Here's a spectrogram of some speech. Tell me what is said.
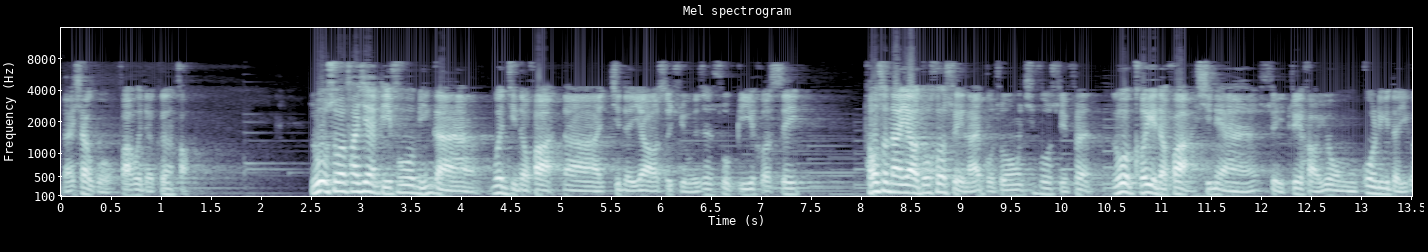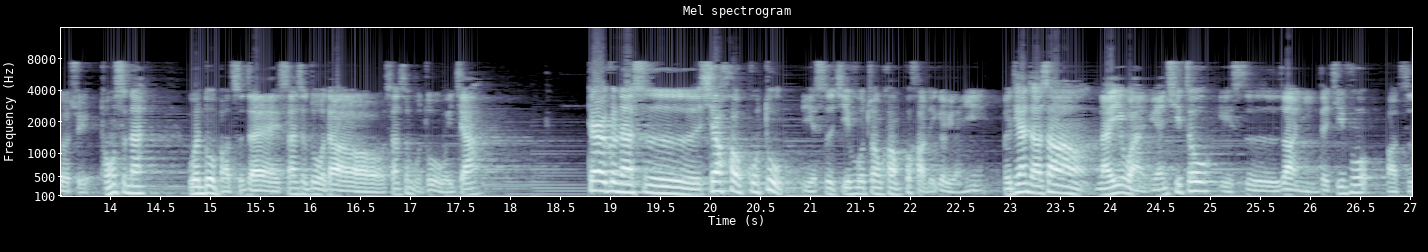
来效果发挥的更好。如果说发现皮肤敏感问题的话，那记得要摄取维生素 B 和 C。同时呢，要多喝水来补充肌肤水分。如果可以的话，洗脸水最好用过滤的一个水。同时呢，温度保持在三十度到三十五度为佳。第二个呢是消耗过度，也是肌肤状况不好的一个原因。每天早上来一碗元气粥，也是让你的肌肤保持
